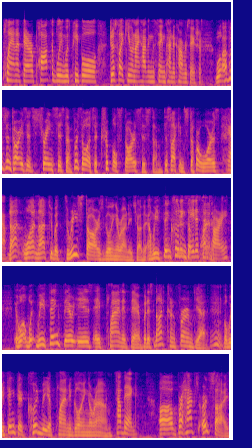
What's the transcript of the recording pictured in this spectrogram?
planet there, possibly with people just like you and I having the same kind of conversation? Well, Alpha Centauri is a strange system. First of all, it's a triple star system, just like in Star Wars. Yeah. Not one, not two, but three stars going around each other. And we think Including Beta Centauri. Well, we think there is a planet there, but it's not confirmed yet. Mm. But we think there could be a planet going around. How big? Uh, perhaps Earth size.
